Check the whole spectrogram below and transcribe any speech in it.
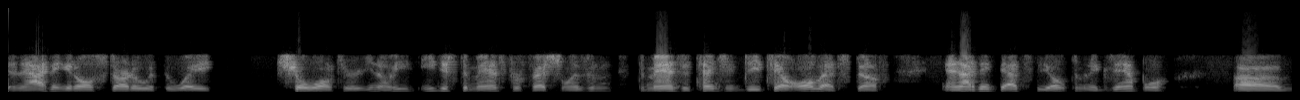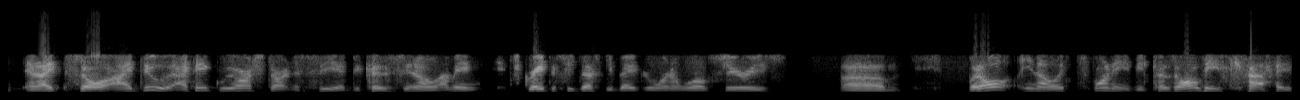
and I think it all started with the way Showalter, you know, he he just demands professionalism, demands attention to detail, all that stuff, and I think that's the ultimate example. Um, and I so I do I think we are starting to see it because you know I mean it's great to see Dusty Baker win a World Series, um, but all you know it's funny because all these guys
